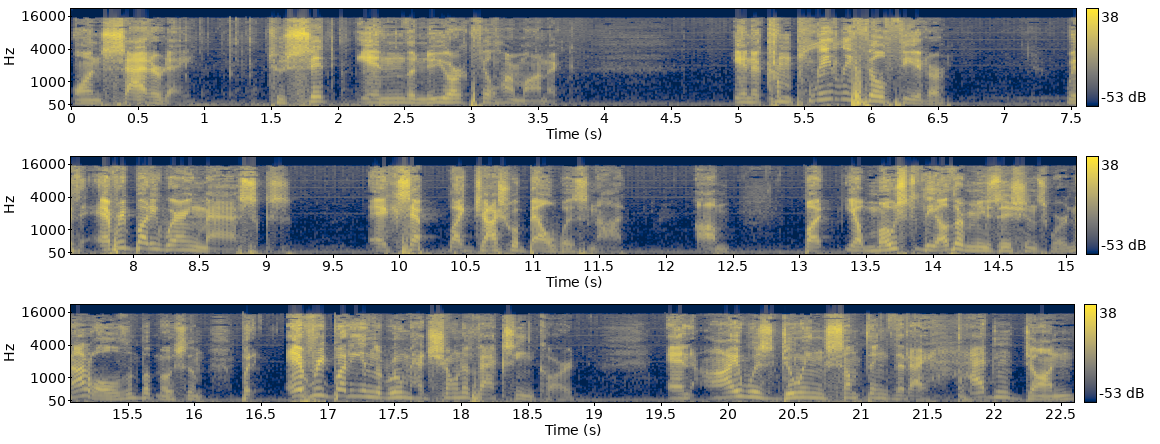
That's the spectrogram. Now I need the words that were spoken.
on Saturday to sit in the New York Philharmonic in a completely filled theater with everybody wearing masks, except like Joshua Bell was not. Um, but you know, most of the other musicians were not all of them, but most of them. But everybody in the room had shown a vaccine card, and I was doing something that I hadn't done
